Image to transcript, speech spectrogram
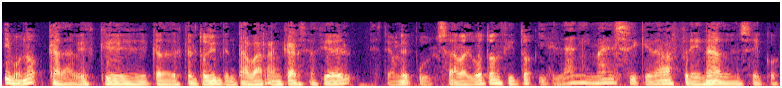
Y bueno, cada vez que cada vez que el toro intentaba arrancarse hacia él, este hombre pulsaba el botoncito y el animal se quedaba frenado en seco.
